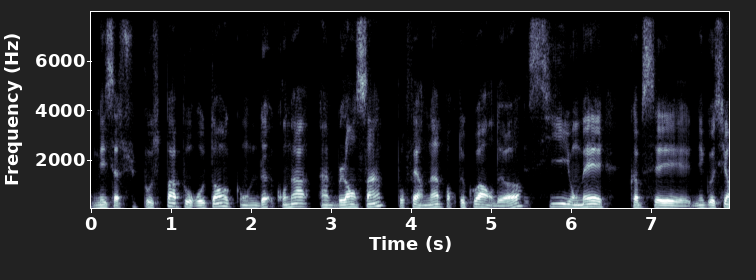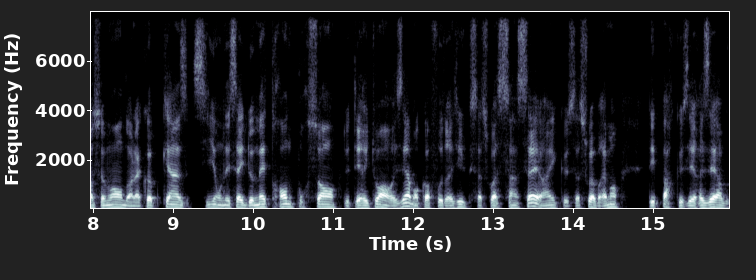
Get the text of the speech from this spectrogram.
mais ça suppose pas pour autant qu'on a un blanc-seing pour faire n'importe quoi en dehors. Si on met comme c'est négocié en ce moment dans la COP 15, si on essaye de mettre 30% de territoire en réserve, encore faudrait-il que ça soit sincère, hein, que ça soit vraiment des parcs et réserves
